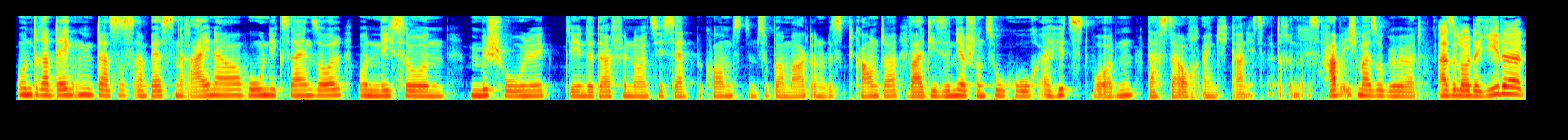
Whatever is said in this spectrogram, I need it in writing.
Und dran denken, dass es am besten reiner Honig sein soll und nicht so ein Mischhonig, den du da für 90 Cent bekommst im Supermarkt und im Discounter, weil die sind ja schon so hoch erhitzt worden, dass da auch eigentlich gar nichts mehr drin ist. Habe ich mal so gehört. Also Leute, jeder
